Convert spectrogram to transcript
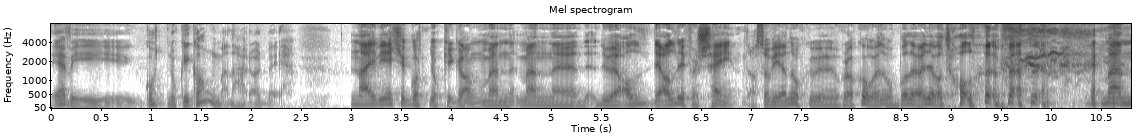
er vi godt nok i gang med dette arbeidet? Nei, vi er ikke godt nok i gang, men, men eh, er aldri, det er aldri for seint. Altså, vi er nok, klokka er nok både 11 og 12. men, men,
